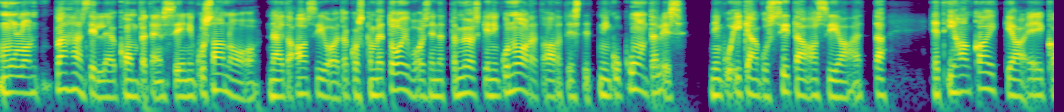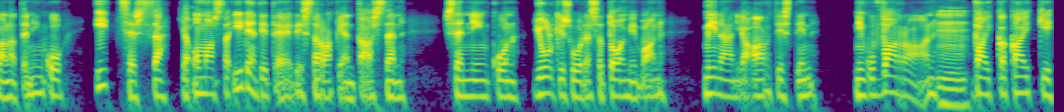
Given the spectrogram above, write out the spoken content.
mulla on vähän silleen kompetenssia niin kuin sanoo näitä asioita, koska me toivoisin, että myöskin niin kuin nuoret artistit niin kuin kuuntelis niin kuin ikään kuin sitä asiaa, että, että ihan kaikkea ei kannata niin kuin itsessä ja omassa identiteetissä rakentaa sen, sen niin kuin julkisuudessa toimivan minän ja artistin niin kuin varaan, mm. vaikka kaikki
